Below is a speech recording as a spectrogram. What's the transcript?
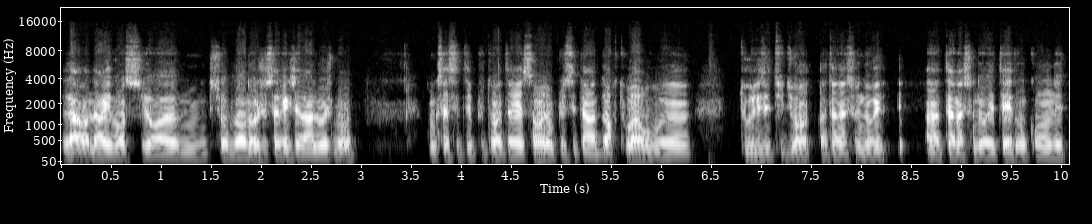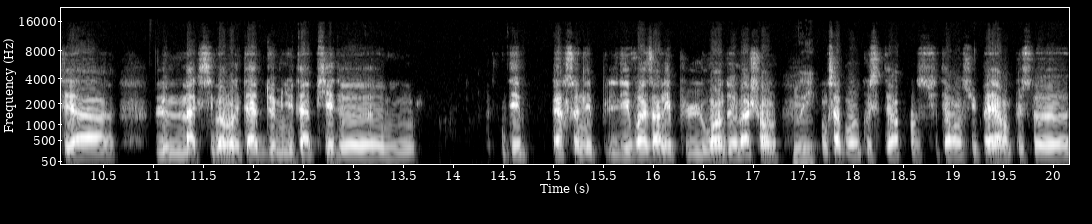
Là, en arrivant sur, euh, sur Bordeaux, je savais que j'avais un logement. Donc ça, c'était plutôt intéressant. Et en plus, c'était un dortoir où euh, tous les étudiants internationaux, internationaux étaient. Donc on était à le maximum, on était à deux minutes à pied de, des personnes, les, voisins les plus loin de ma chambre. Donc ça, pour le coup, c'était vraiment, super. En plus, euh,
